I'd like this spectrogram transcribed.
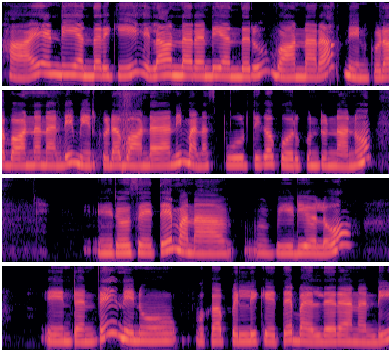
హాయ్ అండి అందరికీ. ఎలా ఉన్నారండి అందరూ? బాగున్నారా? నేను కూడా బాగున్నానండి. మీరు కూడా బాగుండాలని మనస్ఫూర్తిగా కోరుకుంటున్నాను. ఈరోజైతే మన వీడియోలో ఏంటంటే నేను ఒక పెళ్ళికి అయితే బయలుదేరానండి.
